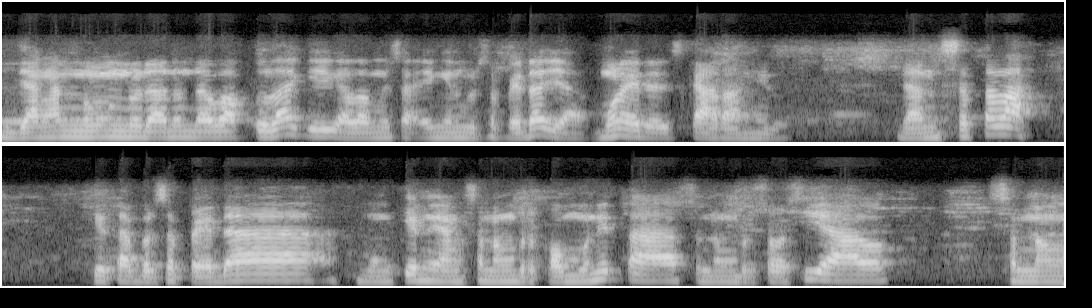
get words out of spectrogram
jangan nunda-nunda waktu lagi kalau misalnya ingin bersepeda ya mulai dari sekarang gitu. Dan setelah kita bersepeda, mungkin yang senang berkomunitas, senang bersosial, senang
